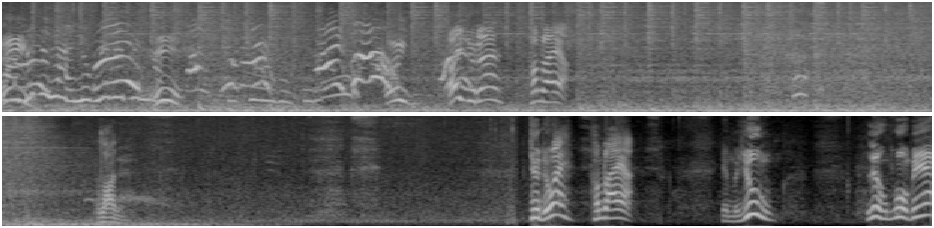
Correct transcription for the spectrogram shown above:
ไม่เป็นไรลูกไม่เป็นไรนี่เฮ้ยเฮ้ยหยุดนะทำไรอะหลอนหยุดด้วยทำไรอะอย่ามายุ่ง เรื่องของผัวเมีย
